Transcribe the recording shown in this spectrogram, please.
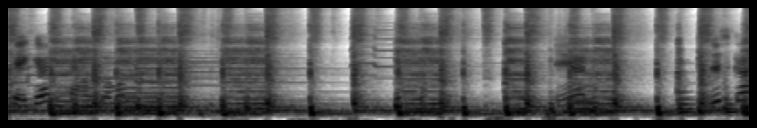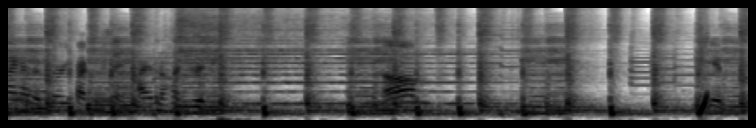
Okay, guys, found someone. And this guy has a 35%. I have an 100. Um. Skip.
